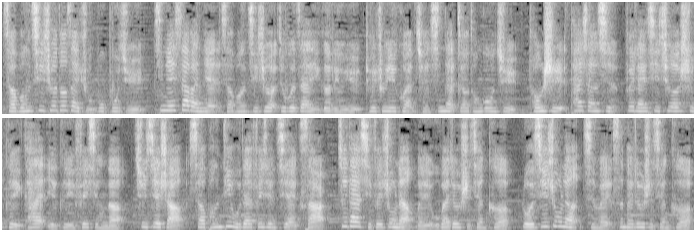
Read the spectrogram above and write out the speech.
小鹏汽车都在逐步布局。今年下半年，小鹏汽车就会在一个领域推出一款全新的交通工具。同时，他相信未来汽车是可以开也可以飞行的。据介绍，小鹏第五代飞行器 X2 最大起飞重量为五百六十千克，裸机重量仅为三百六十千克。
